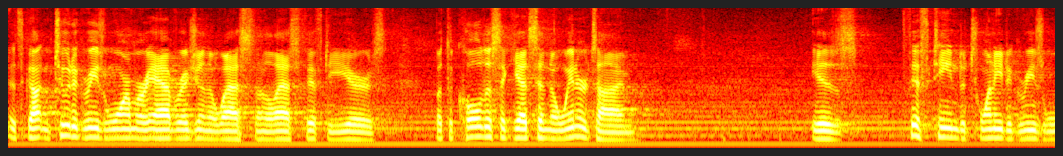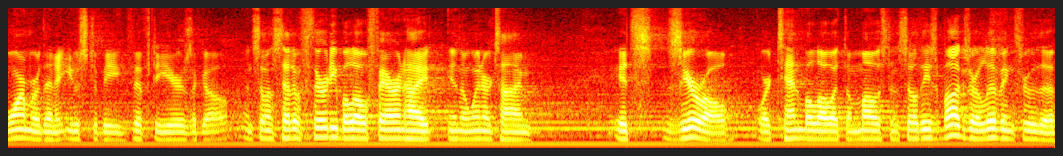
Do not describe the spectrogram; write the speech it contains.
it's gotten two degrees warmer average in the west in the last 50 years. But the coldest it gets in the wintertime is 15 to 20 degrees warmer than it used to be 50 years ago. And so instead of 30 below Fahrenheit in the wintertime, it's zero or 10 below at the most. And so these bugs are living through the,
